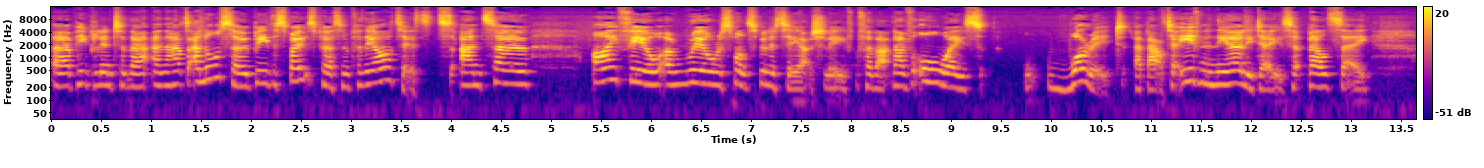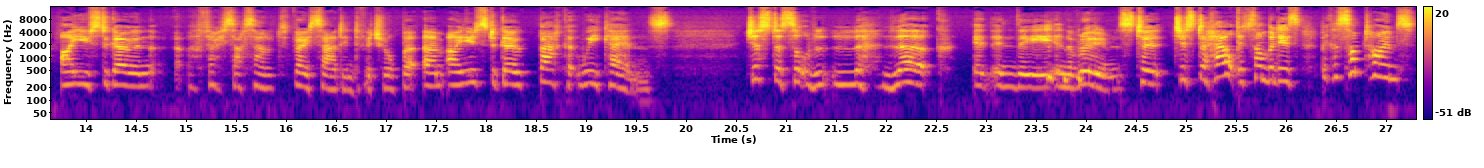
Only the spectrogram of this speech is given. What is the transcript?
uh, people into that and have to, and also be the spokesperson for the artists. And so I feel a real responsibility actually for that. And I've always worried about it, even in the early days at Belsay. I used to go and uh, very sad, sound very sad individual, but um, I used to go back at weekends just to sort of l- lurk in, in the in the rooms to just to help if somebody's because sometimes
